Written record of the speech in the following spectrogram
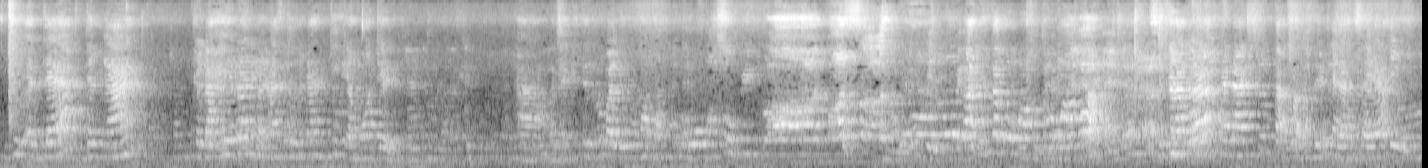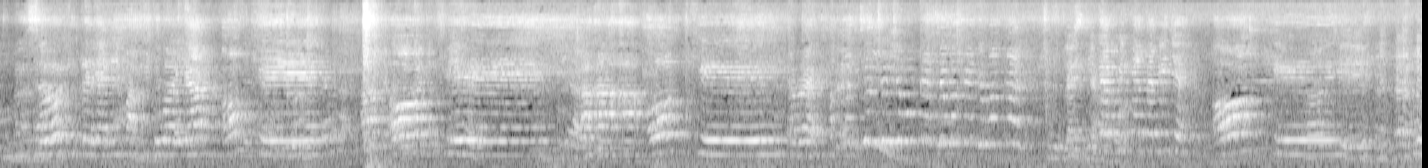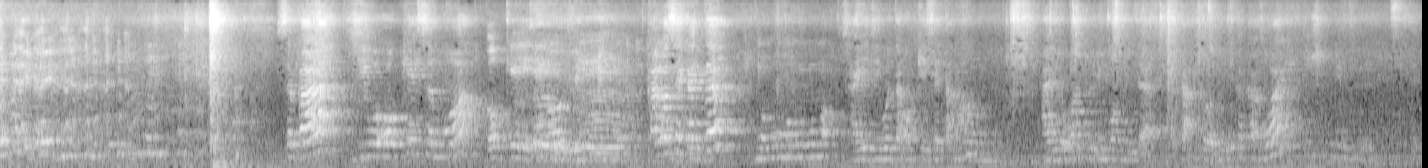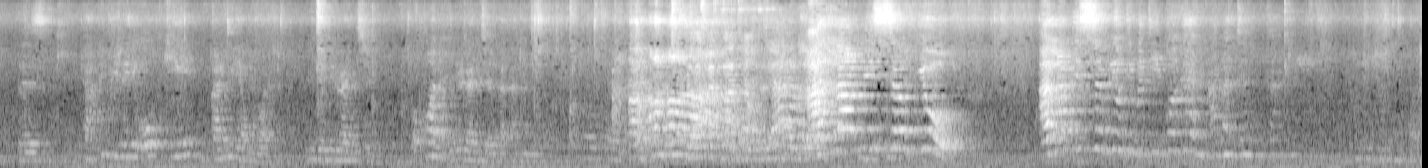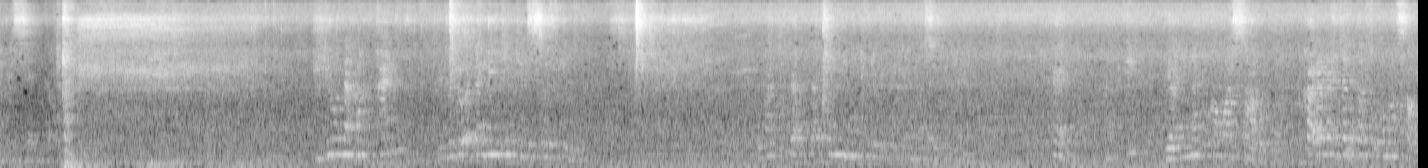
to adapt dengan kelahiran menantu-menantu yang moden. Ha, macam kita dulu balik rumah mak mentua, masuk pinggan, masak semua. Tak kita mak mentua. Sekarang menantu tak buat pilihan saya. So, kita jadi mak mentua yang okay. Ah, okay. Ah, ah, ah, okay. Alright. Makan, jom, jom, jom makan, jom makan, jom makan. Kita pinggan tadi je. Okay. Sebab jiwa okey semua. Okey. Kalau saya kata, "Ngomong-ngomong, saya jiwa tak okey, saya tak mahu. Involve in that. Tak apa, bila kakak buat, rezeki. Tapi bila you okey, bukan you yang buat. You jadi raja. Apa nak jadi raja kat tangan you? Alam ni serve you. Alam ni serve you tiba-tiba kan anak jantan. Boleh you buat kesian kau. You nak makan, you duduk atas meja dia serve you. Lepas tu dah datang ni dia kena masuk ni. Kan? Nanti ingat tukang masak. Kak dah nak jantan tukang masak.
